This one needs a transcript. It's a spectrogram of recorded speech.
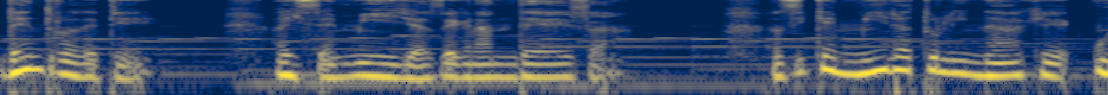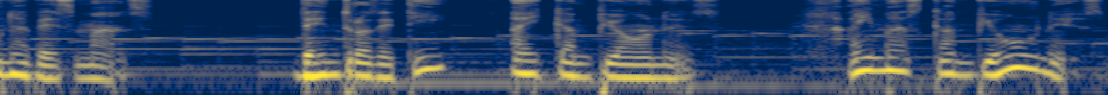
Dentro de ti hay semillas de grandeza. Así que mira tu linaje una vez más. Dentro de ti hay campeones. Hay más campeones.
